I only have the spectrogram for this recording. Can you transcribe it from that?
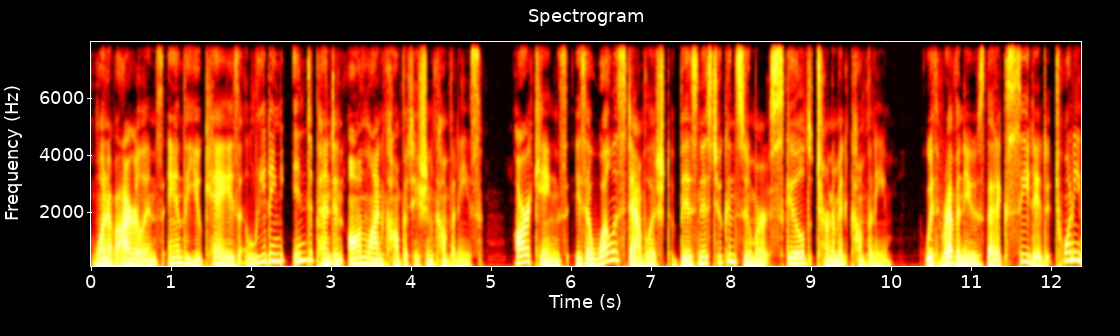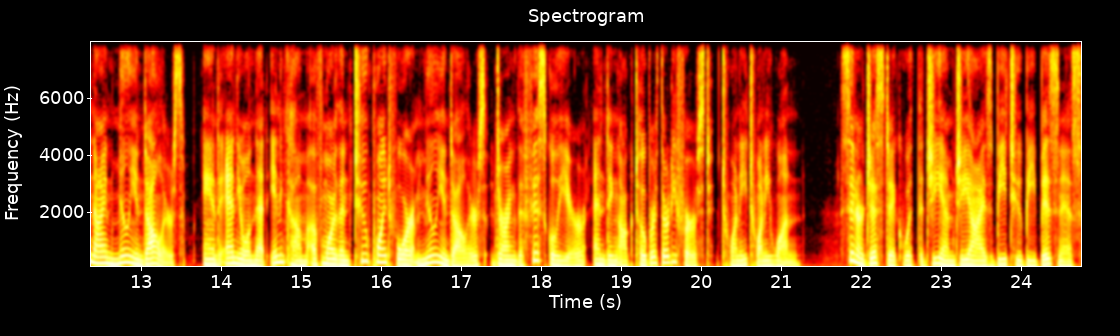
one of Ireland's and the UK's leading independent online competition companies. RKings is a well established business to consumer skilled tournament company with revenues that exceeded $29 million and annual net income of more than $2.4 million during the fiscal year ending October 31, 2021. Synergistic with the GMGI's B2B business,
